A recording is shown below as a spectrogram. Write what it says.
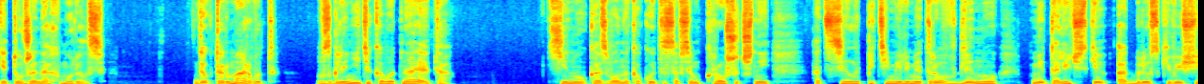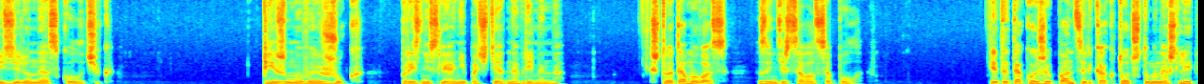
И тут же нахмурилась. «Доктор Марвуд, взгляните-ка вот на это». Кинулказ указывал на какой-то совсем крошечный, от силы пяти миллиметров в длину, металлически отблескивающий зеленый осколочек. «Пижмовый жук», — произнесли они почти одновременно. «Что там у вас?» — заинтересовался Пол. «Это такой же панцирь, как тот, что мы нашли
